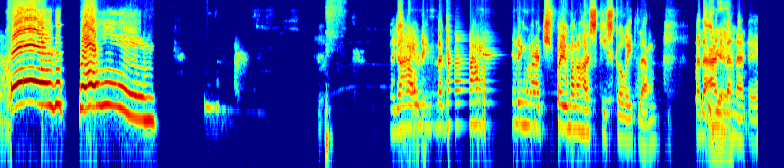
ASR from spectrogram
Oh, the crying! Naghahawling, naghahawling march pa yung mga huskies ko. Wait lang. Padaanin Sige. lang natin.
